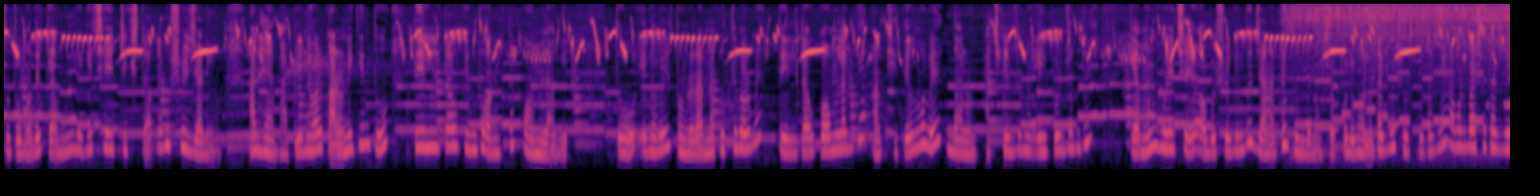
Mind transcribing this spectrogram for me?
তো তোমাদের কেমন লেগেছে এই ট্রিক্সটা অবশ্যই জানিও। আর হ্যাঁ ভাপিয়ে নেওয়ার কারণে কিন্তু তেলটাও কিন্তু অনেকটা কম লাগে। তো এভাবে তোমরা রান্না করতে পারবে, তেলটাও কম লাগবে আর খেতেও হবে দারুণ। আজকের জন্য এই পর্যন্ত কেমন হয়েছে অবশ্যই কিন্তু জানাতে ভুলবে না। সকলে ভালো থাকবে, সুস্থ থাকবে, আমার পাশে থাকবে।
